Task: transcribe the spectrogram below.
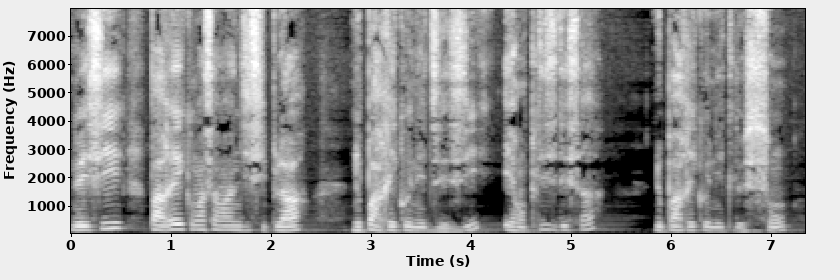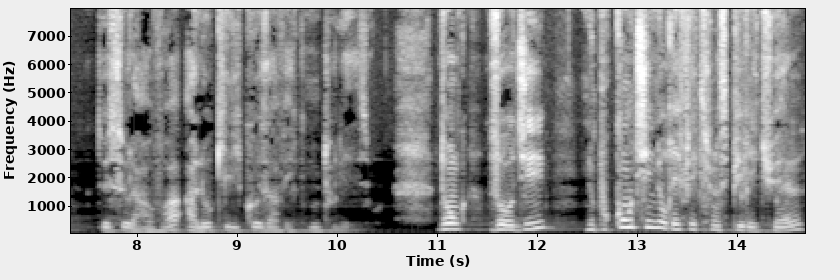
Nous ici, pareil comment ça un disciple nous pas reconnaître Jésus et en plus de ça, nous pas reconnaître le son de cela voix alors qu'il y cause avec nous tous les jours. Donc, aujourd'hui, nous pouvons continuer nos réflexions spirituelles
